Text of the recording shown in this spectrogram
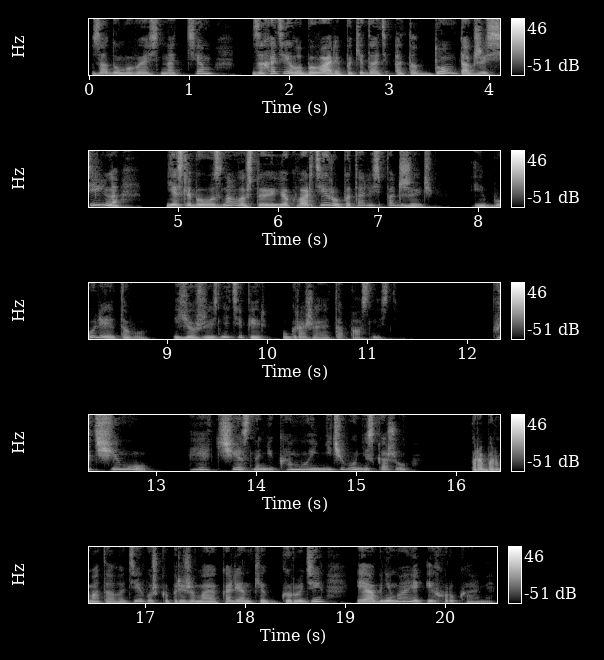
задумываясь над тем, Захотела бы Варя покидать этот дом так же сильно, если бы узнала, что ее квартиру пытались поджечь. И более того, ее жизни теперь угрожает опасность. «Почему? Я честно никому и ничего не скажу», пробормотала девушка, прижимая коленки к груди и обнимая их руками.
